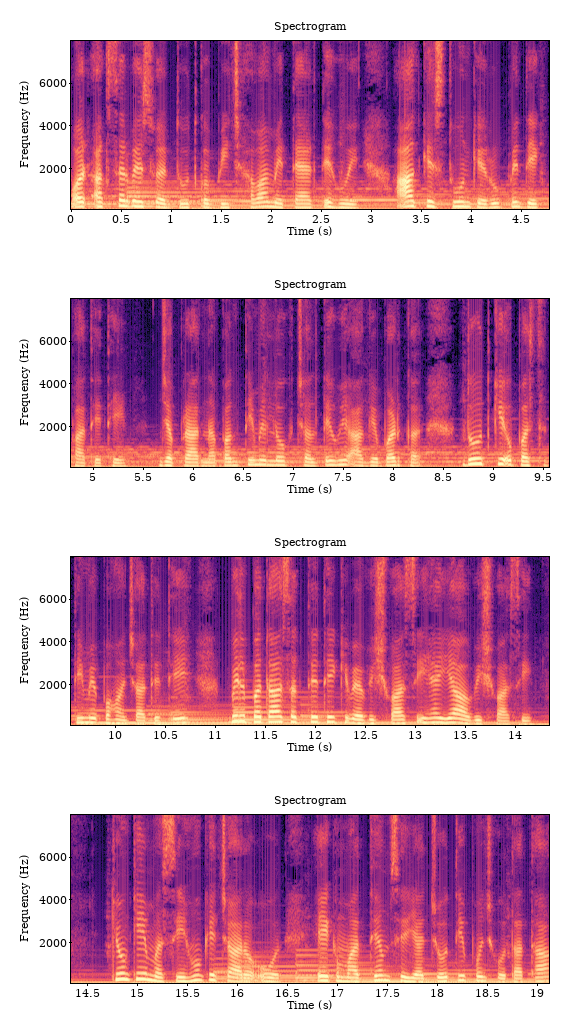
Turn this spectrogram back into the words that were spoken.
और अक्सर वह स्वर्गदूत को बीच हवा में तैरते हुए आग के स्तून के रूप में देख पाते थे। जब प्रार्थना पंक्ति में लोग चलते हुए आगे बढ़कर दूत की उपस्थिति में पहुँच जाते थे, बिल बता सकते थे कि वह विश्वासी है या अविश्वासी। क्योंकि मसीहों के चारों ओर एक माध्यम से यह ज्योतिपुंज होता था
